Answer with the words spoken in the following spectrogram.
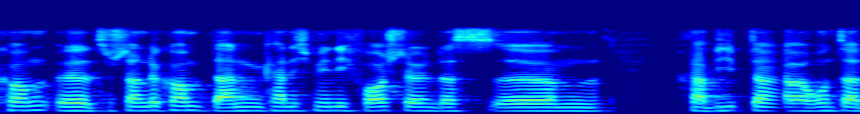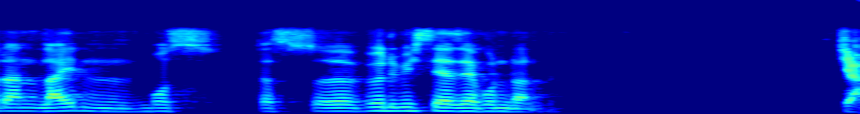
kommt, äh, zustande kommt, dann kann ich mir nicht vorstellen, dass ähm, Khabib darunter dann leiden muss. Das äh, würde mich sehr, sehr wundern. Ja,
